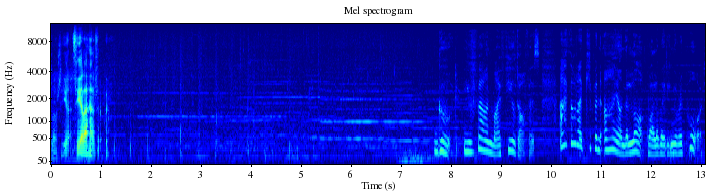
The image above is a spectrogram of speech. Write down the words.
No siellä, siellähän se oli. Good. You found my field office. I thought I'd keep an eye on the lock while awaiting your report.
